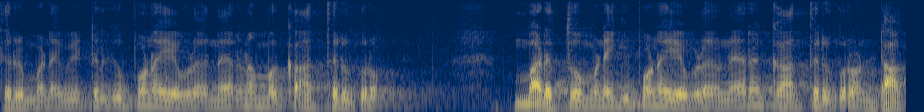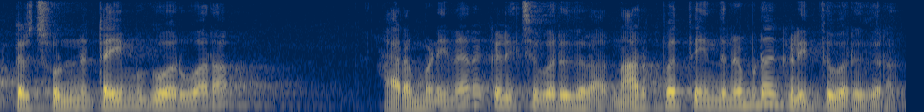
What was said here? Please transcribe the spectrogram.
திருமண வீட்டிற்கு போனால் எவ்வளோ நேரம் நம்ம காத்திருக்கிறோம்? மருத்துவமனைக்கு போனால் எவ்வளோ நேரம் காத்திருக்கிறோம்? டாக்டர் சொன்ன டைமுக்கு வருவாரா? அரை மணி நேரம் கழித்து வருகிறார். நாற்பத்தைந்து நிமிடம் கழித்து வருகிறார்.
